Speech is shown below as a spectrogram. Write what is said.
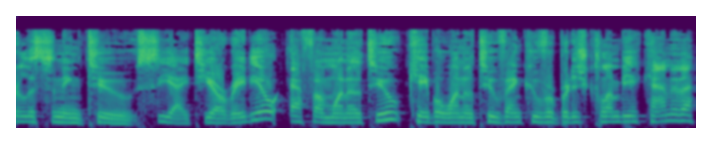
You're listening to CITR Radio, FM 102, Cable 102, Vancouver, British Columbia, Canada,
